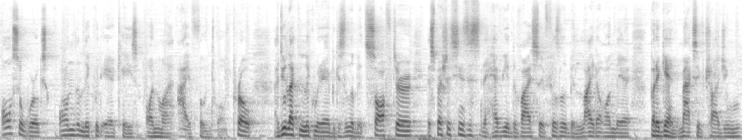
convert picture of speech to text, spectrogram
also works on the liquid air case on my iPhone 12 Pro. I do like the liquid air because it's a little bit softer, especially since this is a heavier device, so it feels a little bit lighter on there. But again, MagSafe charging,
